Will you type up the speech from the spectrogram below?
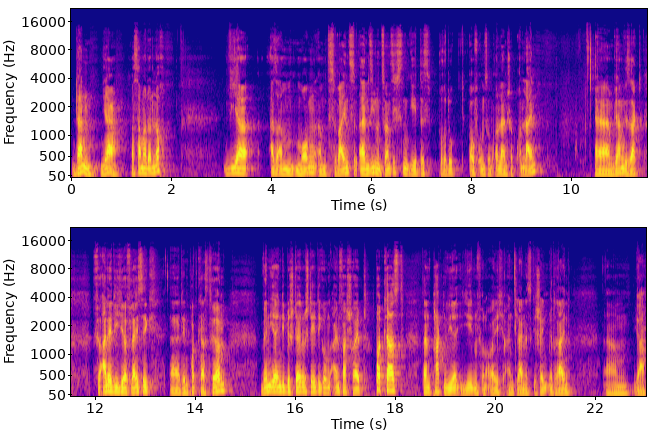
Dann, ja, was haben wir dann noch? Wir, also am Morgen, am, 22, äh, am 27. geht das Produkt auf unserem Online-Shop online. Äh, wir haben gesagt, für alle, die hier fleißig äh, den Podcast hören, wenn ihr in die Bestellbestätigung einfach schreibt Podcast, dann packen wir jeden von euch ein kleines Geschenk mit rein. Ähm, ja,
